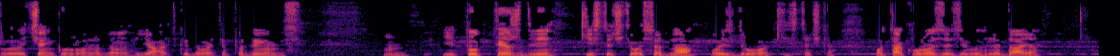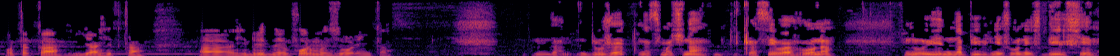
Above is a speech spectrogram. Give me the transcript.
величеньку грону, ягодку, давайте подивимось. І тут теж дві кісточки. Ось одна, ось друга кісточка. Отак в розрізі виглядає отака ягідка гібридної форми зоренька. Да, дуже смачна, красива грона. Ну і на півдні ж вони ж більші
